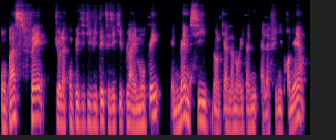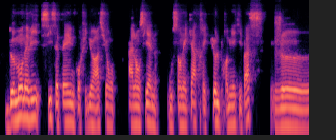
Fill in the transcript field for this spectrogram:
on passe, fait que la compétitivité de ces équipes-là est montée. Et même si, dans le cas de la Mauritanie, elle a fini première, de mon avis, si c'était une configuration à l'ancienne où c'en est quatre et que le premier qui passe, je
